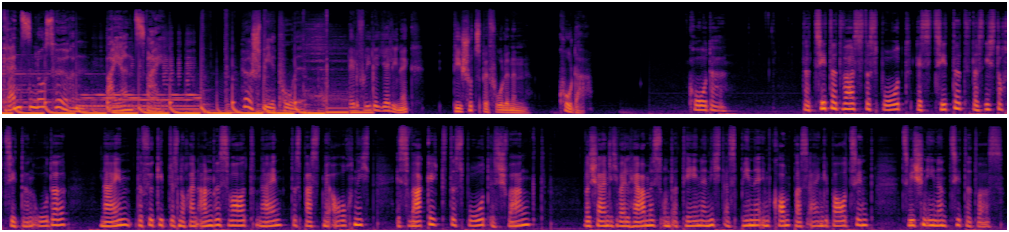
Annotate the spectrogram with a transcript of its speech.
Grenzenlos hören, Bayern 2. Hörspielpool. Elfriede Jelinek, Die Schutzbefohlenen, Koda. Koda. Da zittert was, das Boot, es zittert, das ist doch Zittern, oder? Nein, dafür gibt es noch ein anderes Wort, nein, das passt mir auch nicht. Es wackelt das Boot, es schwankt, wahrscheinlich weil Hermes und Athene nicht als Pinne im Kompass eingebaut sind, zwischen ihnen zittert was.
